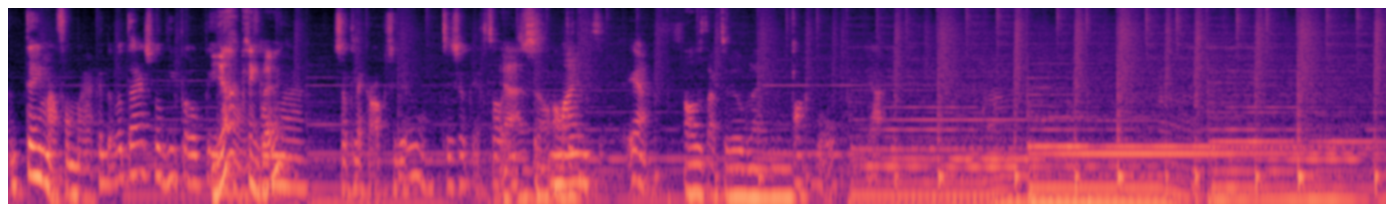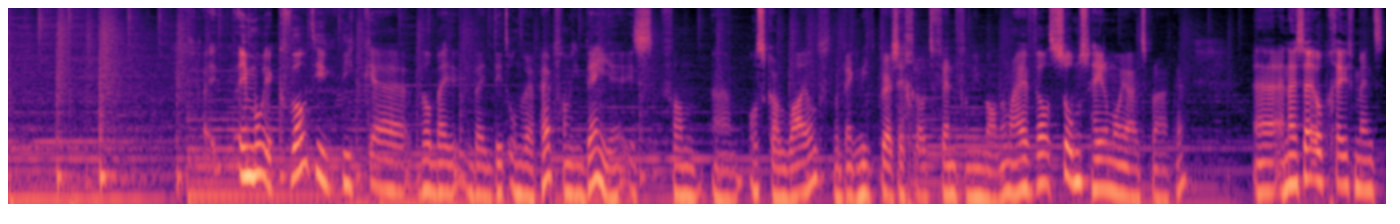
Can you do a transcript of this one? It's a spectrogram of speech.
een thema van maken. Dat we daar eens wat dieper op ingaan. Ja, klinkt Van, leuk. het is ook lekker actueel. Het is ook echt wel Ja, iets. het is wel altijd- mind, ja, Altijd actueel blijven. actueel. Ja. Een mooie quote die, die ik eh, wel bij, bij dit onderwerp heb, van wie ben je, is van ehm, Oscar Wilde. Dan ben ik niet per se groot fan van die man, maar hij heeft wel soms hele mooie uitspraken. Eh, en hij zei op een gegeven moment,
